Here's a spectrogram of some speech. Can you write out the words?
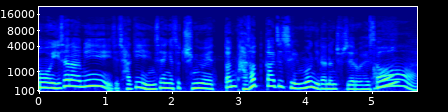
어, 이 사람이 이제 자기 인생에서 중요했던 다섯 가지 질문이라는 주제로 해서 어.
